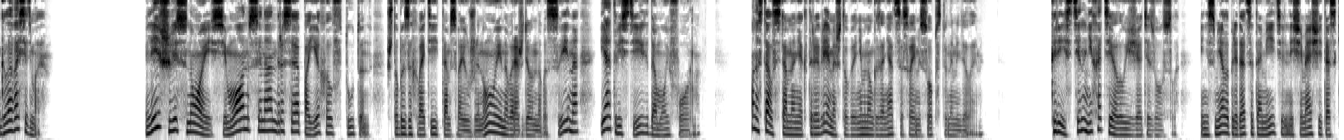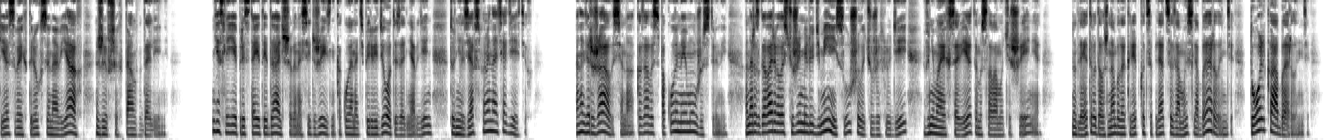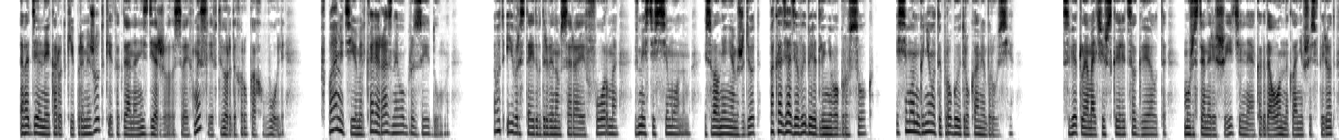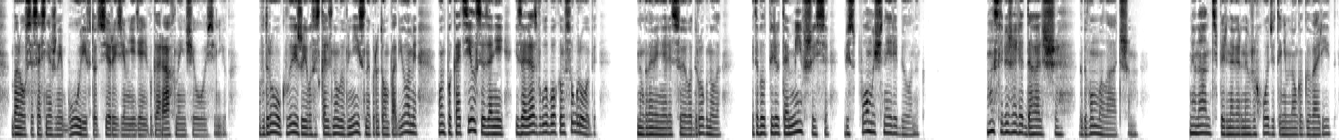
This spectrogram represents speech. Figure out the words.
Глава седьмая. Лишь весной Симон, сын Андреса, поехал в Тутен, чтобы захватить там свою жену и новорожденного сына и отвезти их домой в форму. Он остался там на некоторое время, чтобы немного заняться своими собственными делами. Кристин не хотела уезжать из Осло и не смела предаться томительной, щемящей тоске о своих трех сыновьях, живших там в долине. Если ей предстоит и дальше выносить жизнь, какую она теперь ведет изо дня в день, то нельзя вспоминать о детях. Она держалась, она казалась спокойной и мужественной. Она разговаривала с чужими людьми и слушала чужих людей, внимая их советам и словам утешения. Но для этого должна была крепко цепляться за мысль об Эрланде, только об Эрланде — в отдельные короткие промежутки, когда она не сдерживала своих мыслей в твердых руках воли, в памяти ее мелькали разные образы и думы. Вот Ивар стоит в дровяном сарае формы вместе с Симоном и с волнением ждет, пока дядя выберет для него брусок, и Симон гнет и пробует руками брусья. Светлое мальчишское лицо Геута — мужественно решительная, когда он, наклонившись вперед, боролся со снежной бурей в тот серый зимний день в горах нынче осенью. Вдруг лыжа его соскользнула вниз на крутом подъеме, он покатился за ней и завяз в глубоком сугробе. На мгновение лицо его дрогнуло. Это был переутомившийся, беспомощный ребенок. Мысли бежали дальше, к двум младшим. Минан теперь, наверное, уже ходит и немного говорит.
